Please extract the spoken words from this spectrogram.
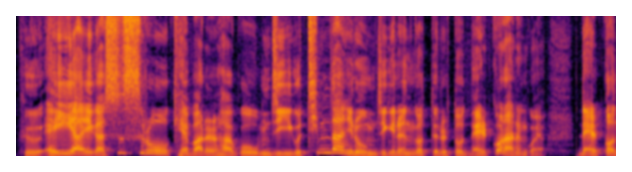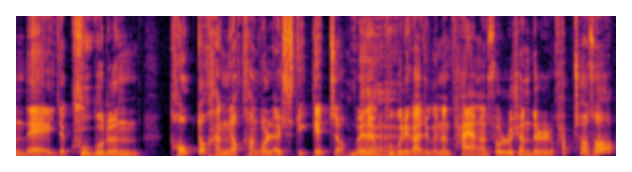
그 AI가 스스로 개발을 하고 움직이고 팀 단위로 움직이는 것들을 또 낼 거라는 거예요. 낼 건데 이제 구글은 더욱더 강력한 걸 낼 수도 있겠죠. 왜냐하면 네. 구글이 가지고 있는 다양한 솔루션들을 합쳐서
